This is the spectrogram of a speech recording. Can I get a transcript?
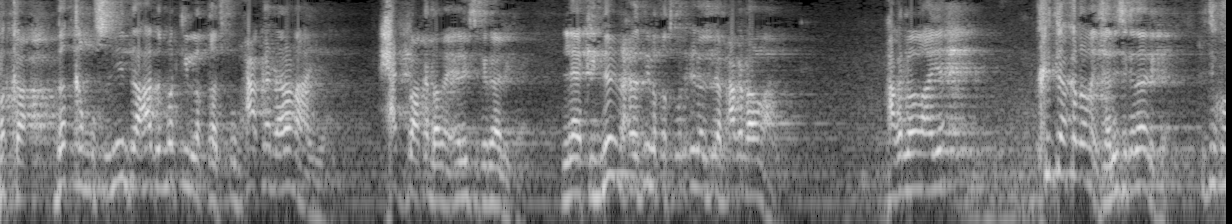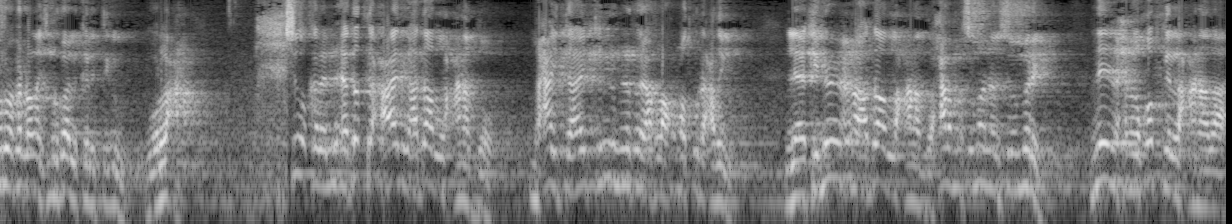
marka dadka muslimiinta hadda markii la qadfo maxaa ka dhalanaya? Xad baa ka dhalanaya alaysa kadalika laakiin nebi maxamed haddii la qadfo walciyaadu billah maxaa ka dhalanaya? Maxaa ka dhalanaya? Riddaa ka dhalanaysa alaysa kadalika ridii kor waa ka dhalanaysa markaa la kala tegay waa lacan sidoo kale dadka caadiga haddaad lacnado maxay tahay? Kabiir min alkhair akhlaaq xumaad ku dhacday. Laakiin nebi maxamed haddaad lacnado xala musulmaanaan soo maray nebi maxamed qofkii lacnadaa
